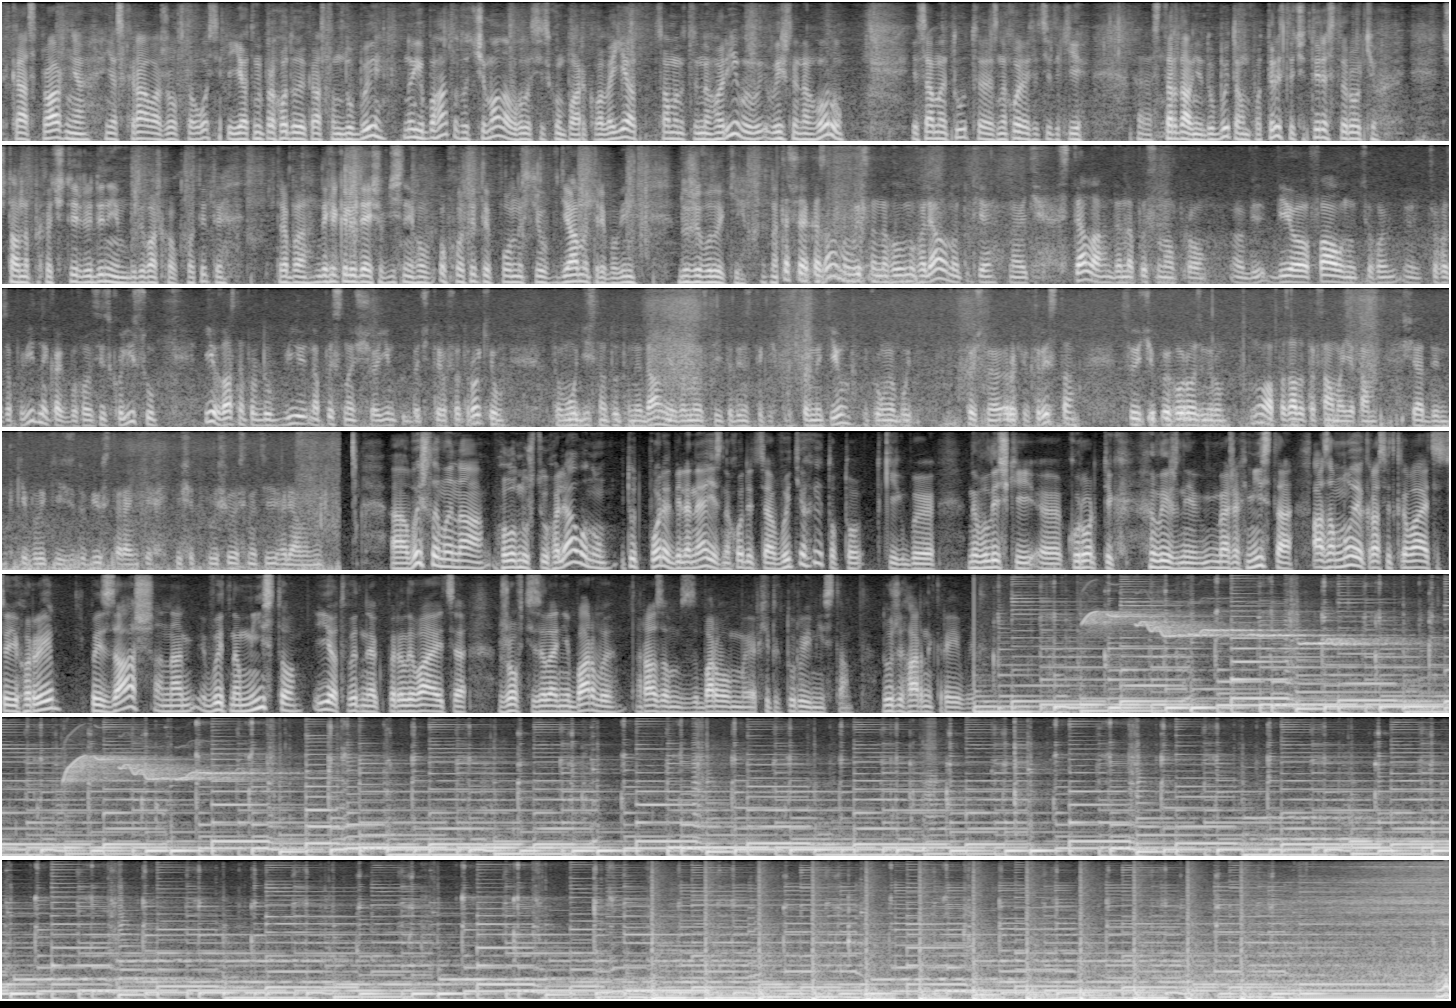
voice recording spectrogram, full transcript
така справжня яскрава жовта осінь. І от ми проходили якраз там дуби. Ну їх багато тут чимало в Голосівському парку, але є от саме на- на горі, ви вийшли на гору. І саме тут е, знаходяться ці такі е, стародавні дуби, там по 300-400 років. Що там, наприклад, 4 людини їм буде важко обхватити. Треба декілька людей, щоб дійсно його обхватити повністю в діаметрі, бо він дуже великий. Те, що я казав, ми вийшли на головну галявину. Тут є навіть стела, де написано про е, біофауну цього, е, цього заповідника, якби Голосівського лісу. І власне про дубі написано, що їм тут до 400 років. Тому дійсно тут недавно за мною стоїть один з таких представників, якому, мабуть, точно років 300, судячи по його розміру. Ну а позаду так само є там ще один такий великий з дубів стареньких, які ще тут лишилися на цій галявині. Вийшли ми на головну ж цю галявину, і тут поряд біля неї знаходяться витяги, тобто такий якби невеличкий е, курортик лижний в межах міста. А за мною якраз відкривається з цієї гори пейзаж, на вид на місто, і от видно, як переливаються жовті зелені барви разом з барвами архітектури міста. Дуже гарний краєвид.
